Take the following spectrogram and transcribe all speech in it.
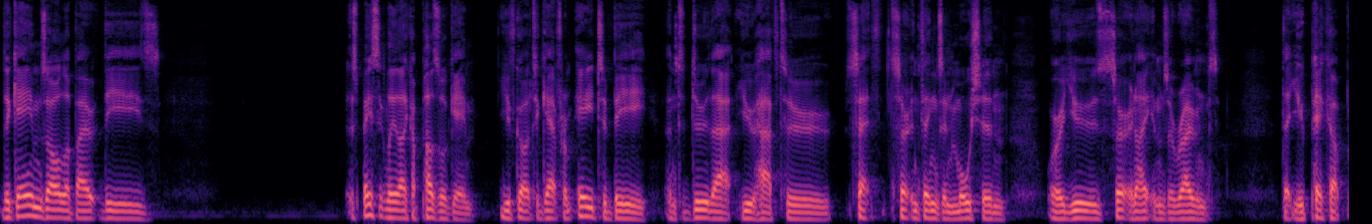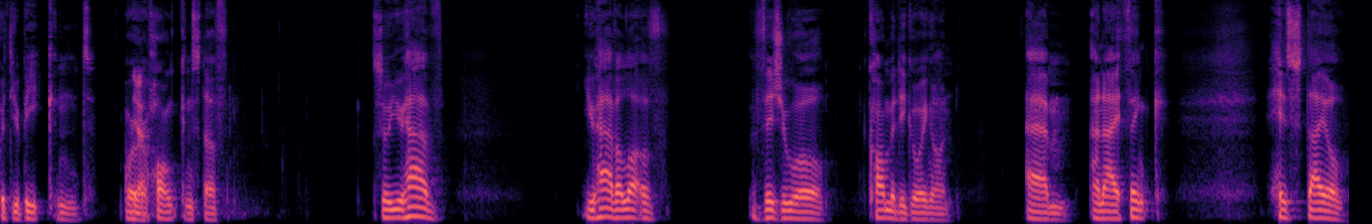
the game's all about these it's basically like a puzzle game. You've got to get from A to B, and to do that, you have to set certain things in motion or use certain items around that you pick up with your beak and or Yeah. honk and stuff. So you have you have a lot of visual comedy going on, um, and I think his style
